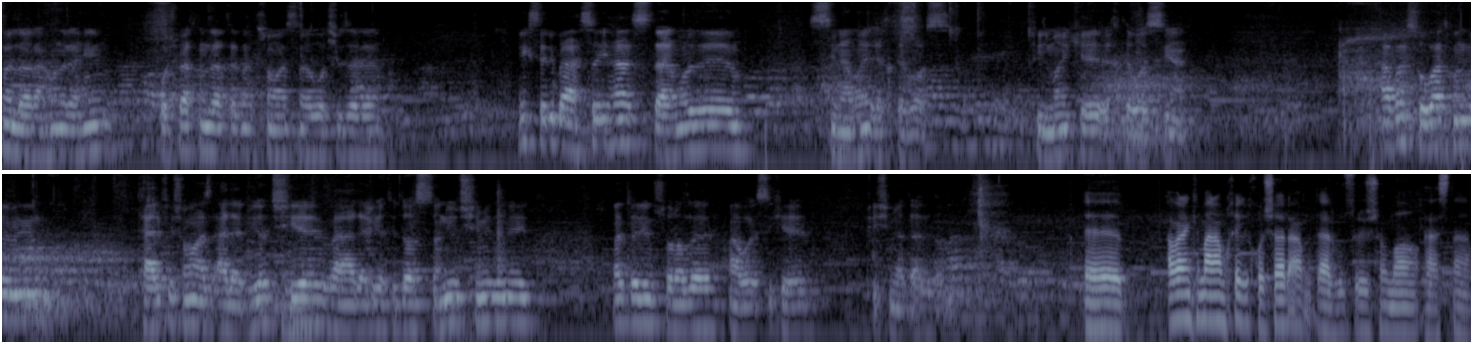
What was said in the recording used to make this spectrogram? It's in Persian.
بسم الله الرحمن الرحیم. خوشبختم در خدمت شما هستم قطبی زده یک سری بحثایی هست در مورد سینمای اقتباس فیلم هایی که اقتباسی هن. اول صحبت کنیم ببینیم تعریف شما از ادبیات چیه و ادبیات داستانی رو چی می‌دونید؟ بعد بریم سراغ مباحثی که پیش میاد در ادامه. اولا که منم خیلی خوشحالم در حضور شما هستم.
